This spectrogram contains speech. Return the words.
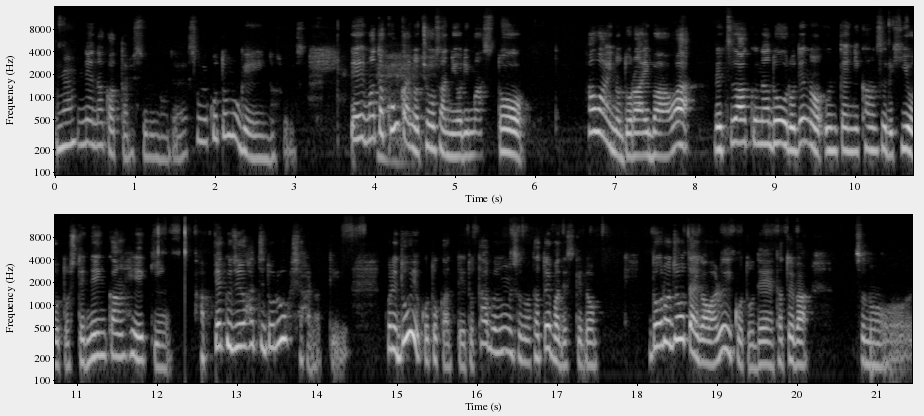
ね。ねなかったりするのでそういうことも原因だそうです。でまた今回の調査によりますとハワイのドライバーは劣悪な道路での運転に関する費用として年間平均818ドルを支払っている。これどういうことかっていうと多分その例えばですけど道路状態が悪いことで例えばその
